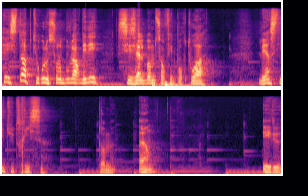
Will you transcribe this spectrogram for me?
Hey stop, tu roules sur le boulevard BD Ces albums sont faits pour toi. Les institutrices, tome 1 et 2.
